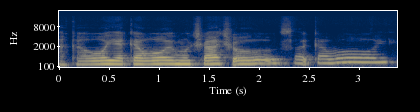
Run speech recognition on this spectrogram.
Acá voy, acá voy, muchachos. Acá voy.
